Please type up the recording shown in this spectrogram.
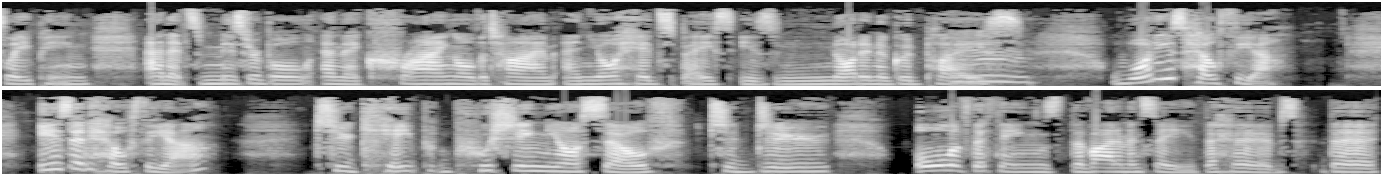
sleeping and it's miserable and they're crying all the time and your headspace is not in a good place. What is healthier? Is it healthier to keep pushing yourself to do all of the things the vitamin C, the herbs, the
